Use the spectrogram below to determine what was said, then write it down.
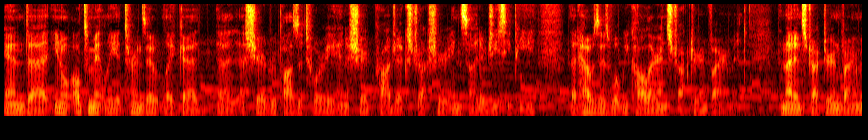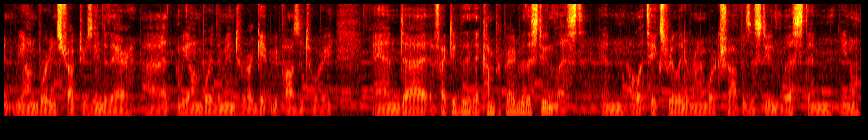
And, uh, you know, ultimately it turns out like a, a, shared repository and a shared project structure inside of GCP that houses what we call our instructor environment. In that instructor environment, we onboard instructors into there. Uh, we onboard them into our Git repository, and uh, effectively they come prepared with a student list. And all it takes really to run a workshop is a student list and you know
